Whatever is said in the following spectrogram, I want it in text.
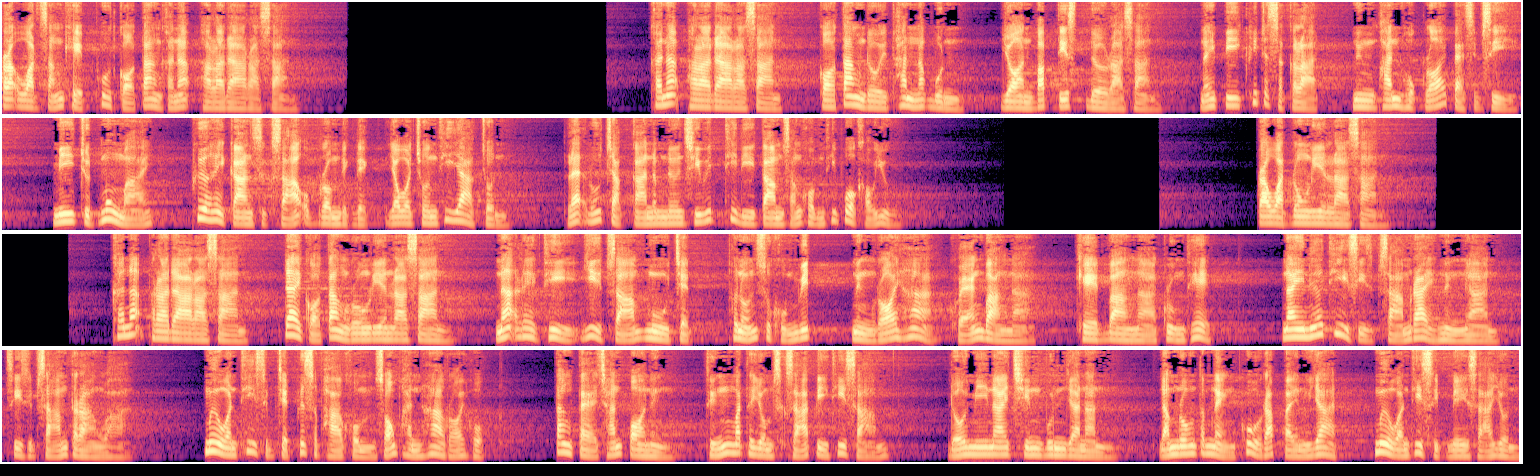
ประวัติสังเขปผู้ก่อตั้งคณะพาราดาราซาน คณะพาราดาราซานก่อตั้งโดยท่านนักบุญ ยอนบัพติสเดอราซาน ในปีคริสตศักราช 1684 มีจุดมุ่งหมายเพื่อให้การศึกษาอบรมเด็กๆ เยาวชนที่ยากจน และรู้จักการดำเนินชีวิตที่ดีตามสังคมที่พวกเขาอยู่ ประวัติโรงเรียนลาซาน คณะพระดาราซานได้ก่อตั้งโรงเรียนลาซานณเลขที่ 23 หมู่ 7 ถนนสุขุมวิท 105 แขวงบางนา เขตบางนากรุงเทพ ในเนื้อที่ 43 ไร่หนึ่งงาน 43 ตารางวา เมื่อวันที่ 17 พฤษภาคม 2506 ตั้งแต่ชั้นป .1 ถึงมัธยมศึกษาปีที่ 3 โดยมีนายชินบุญญานันดำรงตำแหน่งผู้รับใบอนุญาตเมื่อวันที่ 10 เมษายน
